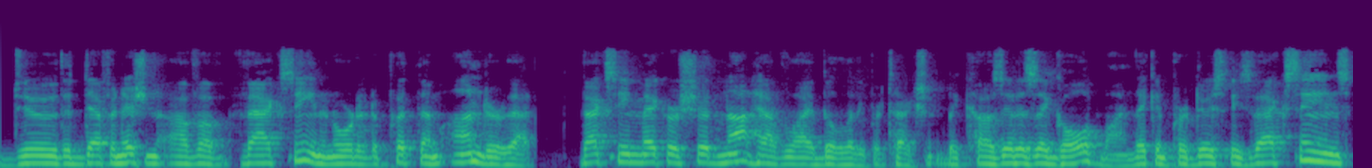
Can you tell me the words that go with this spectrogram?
redo the definition of a vaccine in order to put them under that. Vaccine makers should not have liability protection because it is a gold mine. They can produce these vaccines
